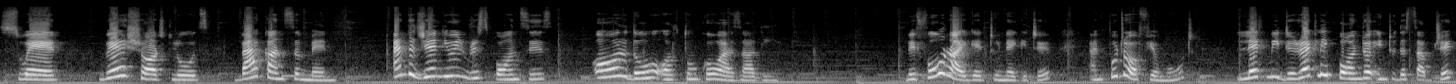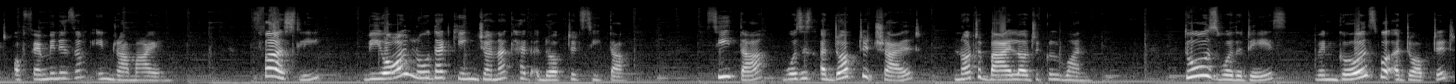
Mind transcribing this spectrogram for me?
swear, wear short clothes, back answer men, and the genuine response is और दो औरतों को आज़ादी Before I get too negative and put off your mood, let me directly ponder into the subject of feminism in Ramayana. Firstly, we all know that King Janak had adopted Sita. Sita was his adopted child, not a biological one. Those were the days when girls were adopted,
